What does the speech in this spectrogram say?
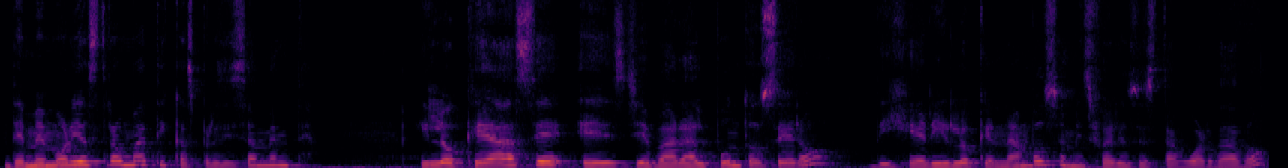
de memorias traumáticas precisamente. Y lo que hace es llevar al punto cero digerir lo que en ambos hemisferios está guardado,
